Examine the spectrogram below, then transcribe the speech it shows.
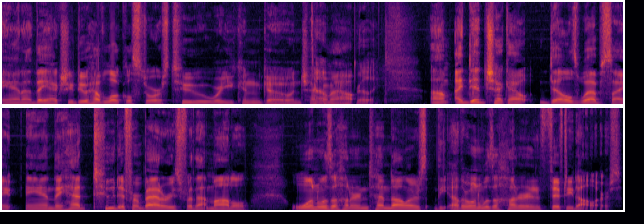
and uh, they actually do have local stores too where you can go and check Oh, them out. Really? Um, I did check out Dell's website, and they had two different batteries for that model. One was $110, the other one was $150.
